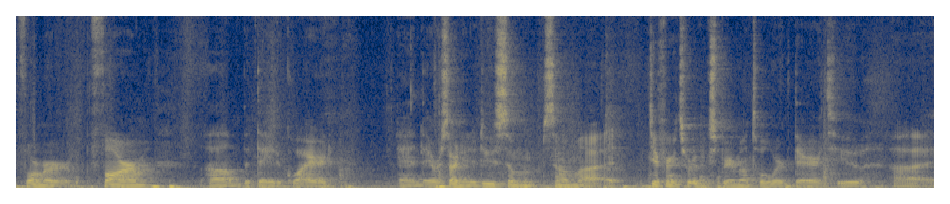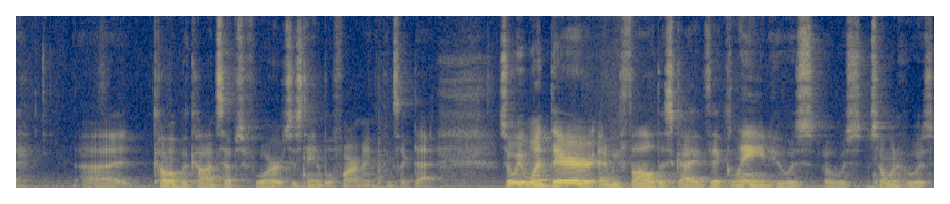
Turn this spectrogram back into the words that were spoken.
former farm um, that they had acquired, and they were starting to do some some uh, different sort of experimental work there to uh, uh, come up with concepts for sustainable farming, things like that. So we went there and we followed this guy Vic Lane, who was who was someone who was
